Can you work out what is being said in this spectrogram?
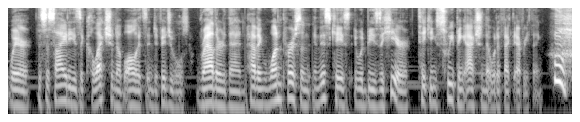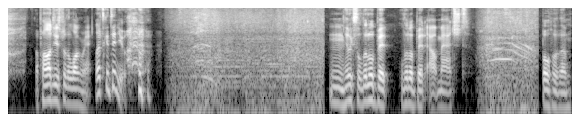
where the society is a collection of all its individuals rather than having one person, in this case it would be Zaheer, taking sweeping action that would affect everything. Whew. Apologies for the long rant. Let's continue. Mm, he looks a little bit, a little bit outmatched. Both of them.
